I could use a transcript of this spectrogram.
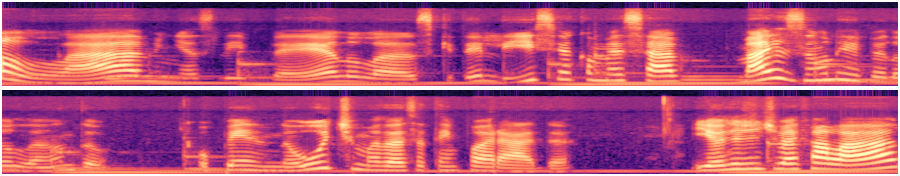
Olá, minhas libélulas! Que delícia começar mais um Libelulando, o penúltimo dessa temporada. E hoje a gente vai falar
